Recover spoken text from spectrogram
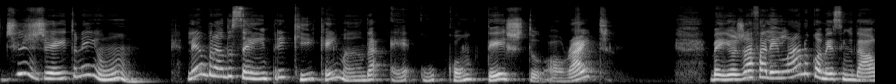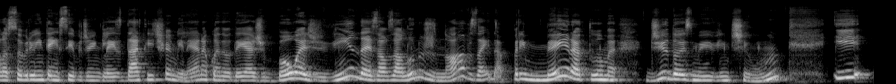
de jeito nenhum. Lembrando sempre que quem manda é o contexto, alright? Bem, eu já falei lá no comecinho da aula sobre o intensivo de inglês da Teacher Milena, quando eu dei as boas-vindas aos alunos novos aí da primeira turma de 2021. E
